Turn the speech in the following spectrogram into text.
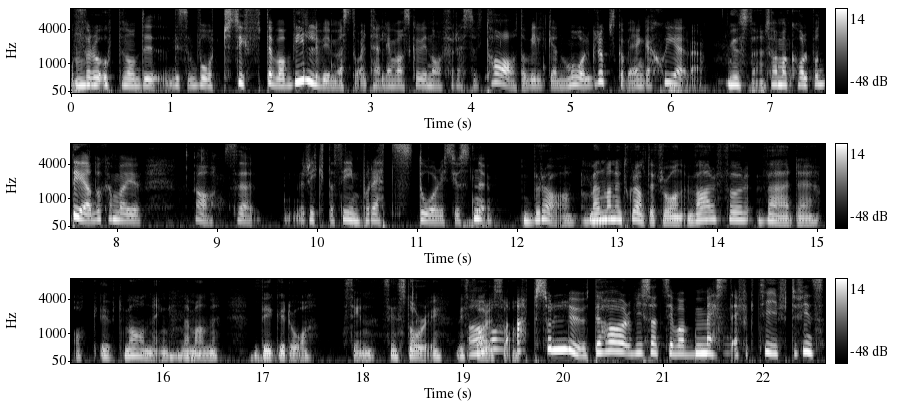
Mm. För att uppnå det, det, vårt syfte, vad vill vi med storytelling? Vad ska vi nå för resultat och vilken målgrupp ska vi engagera? Just det. Så har man koll på det då kan man ju ja, så rikta sig in på rätt stories just nu. Bra, mm. men man utgår alltid från varför, värde och utmaning när mm. man bygger då sin, sin story. Visst ja, var det så? Absolut, det har visat sig vara mest effektivt. Det finns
